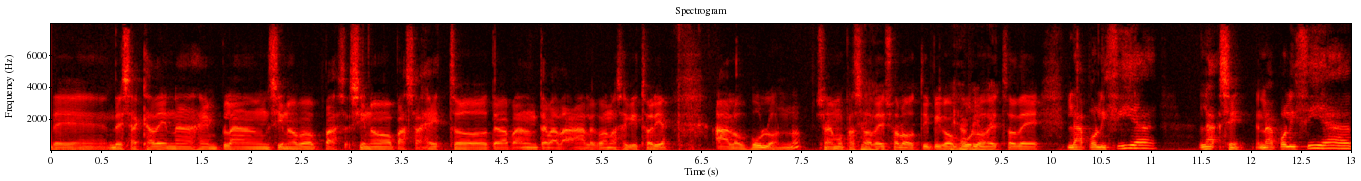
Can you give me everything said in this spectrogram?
de, de esas cadenas en plan, si no, pas- si no pasas esto, te va, a- te va a dar algo, no sé qué historia, a los bulos, ¿no? O sea, hemos pasado de eso a los típicos Es bulos horrible. estos de la policía... La, sí, la policía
